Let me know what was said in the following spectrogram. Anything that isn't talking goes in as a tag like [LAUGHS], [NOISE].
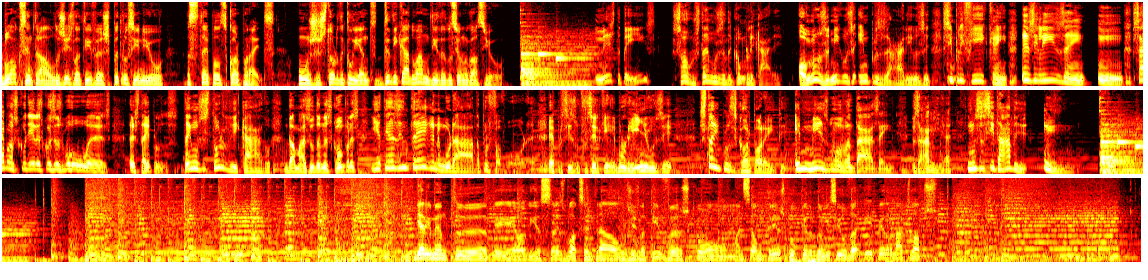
Bloco Central Legislativas Patrocínio Staples Corporate, um gestor de cliente dedicado à medida do seu negócio. Neste país, só gostamos de complicar. Oh, meus amigos empresários, simplifiquem, agilizem, hum, saibam escolher as coisas boas. A Staples tem um gestor dedicado, dá uma ajuda nas compras e até as entrega na morada, por favor. É preciso oferecer quê? Bolinhos? Staples Corporate é mesmo uma vantagem. Já havia necessidade. Hum. Diariamente até ao dia 6, o Bloco Central Legislativas com Anselmo Crespo, Pedro Dom e Silva e Pedro Marcos Lopes.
